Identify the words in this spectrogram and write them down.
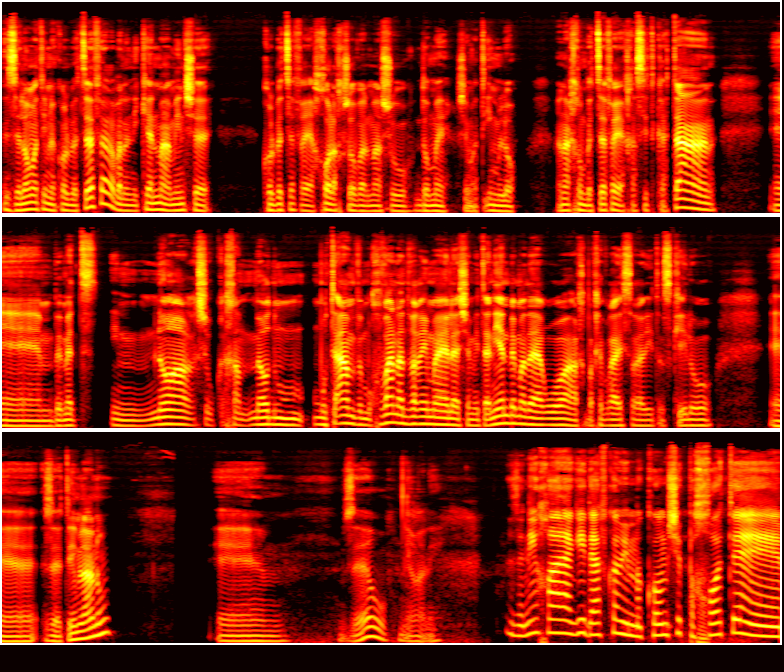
זה לא מתאים לכל בית ספר, אבל אני כן מאמין שכל בית ספר יכול לחשוב על משהו דומה, שמתאים לו. אנחנו בית ספר יחסית קטן, באמת עם נוער שהוא ככה מאוד מותאם ומוכוון לדברים האלה, שמתעניין במדעי הרוח בחברה הישראלית, אז כאילו, אה, זה התאים לנו. אמ, זהו, נראה לי. אז אני יכולה להגיד דווקא ממקום שפחות... אה,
